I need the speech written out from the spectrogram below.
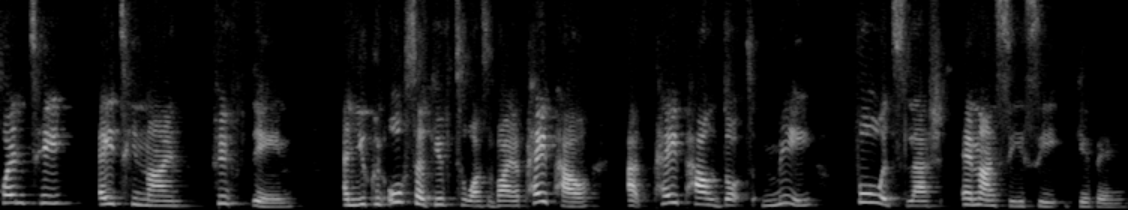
208915. And you can also give to us via PayPal at paypal.me forward slash NICC giving.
